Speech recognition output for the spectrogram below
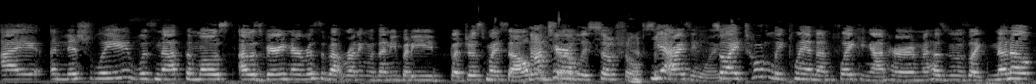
I initially was not the most. I was very nervous about running with anybody but just myself. Not terribly so, social, surprisingly. Yeah, so I totally planned on flaking on her, and my husband was like, "No, no,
